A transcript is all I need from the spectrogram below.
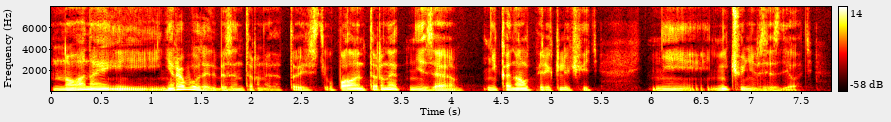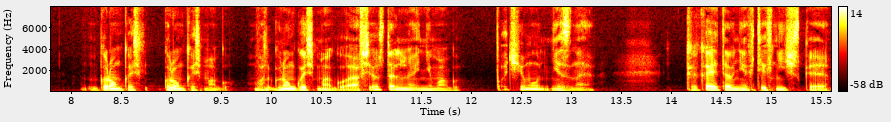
Но она и не работает без интернета. То есть упал интернет, нельзя ни канал переключить, ни, ничего нельзя сделать. Громкость, громкость могу. Вот громкость могу, а все остальное не могу. Почему? Не знаю. Какая-то у них техническая,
